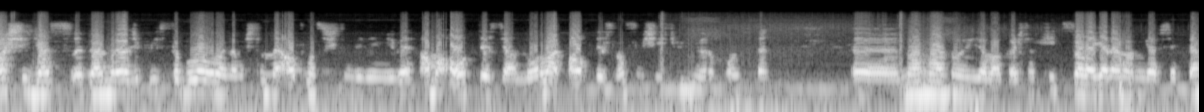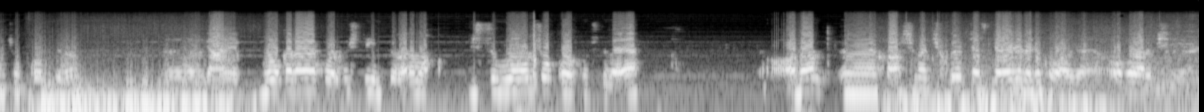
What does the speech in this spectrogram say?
başlayacağız. E, Ben birazcık Mr. Blood oynamıştım ve altıma sıçtım dediğim gibi. Ama Outlast yani normal Outlast nasıl bir şey hiç bilmiyorum. O yüzden ee, normalde oynayacağım arkadaşlar. Hiç zora gelemem gerçekten. Çok korkuyorum. Ee, yani bu o kadar da korkunç değil diyorlar ama Whistleblower çok korkunçtu be. Adam e, karşıma çıkıyor testereyle beni kovalıyor yani. O kadar bir şey. yani.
